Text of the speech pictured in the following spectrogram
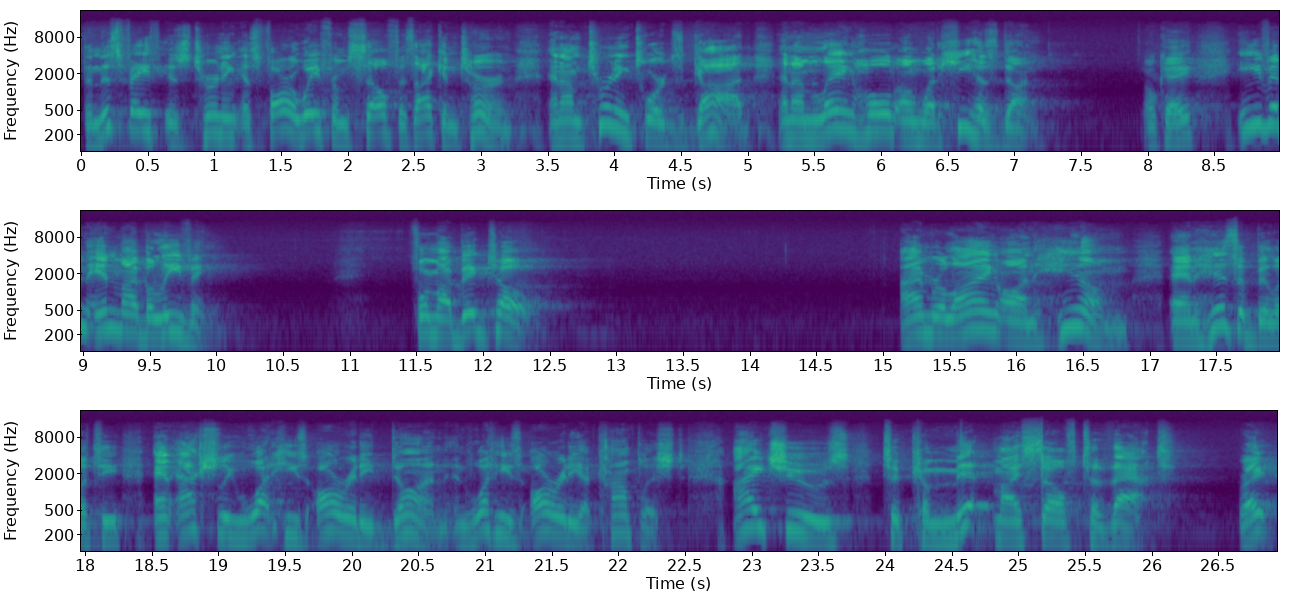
then this faith is turning as far away from self as I can turn, and I'm turning towards God, and I'm laying hold on what He has done. Okay? Even in my believing, for my big toe, I'm relying on Him and His ability and actually what He's already done and what He's already accomplished. I choose to commit myself to that, right?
